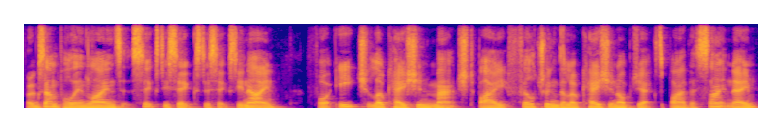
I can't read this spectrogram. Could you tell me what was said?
For example, in lines 66 to 69, for each location matched by filtering the location objects by the site name,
